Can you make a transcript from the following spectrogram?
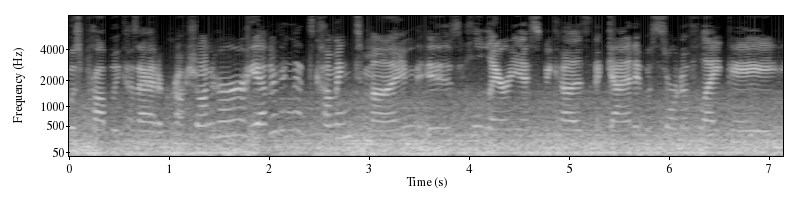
was probably because I had a crush on her. The other thing that's coming to mind is hilarious because again, it was sort of like a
